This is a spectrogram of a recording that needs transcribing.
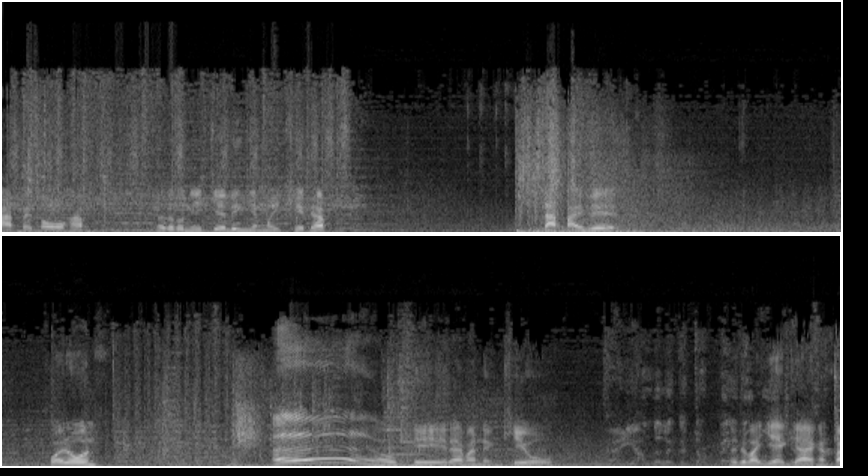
าดไปต่อครับ แล้วก็ตัวนี้เกียร์ลิงยังไม่เข็ดครับ จัดไปพี่ปล่อยโดน เออโอเคได้มาหนึ่งคิวเรียกได้ว่าแยกย้ายกันไป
